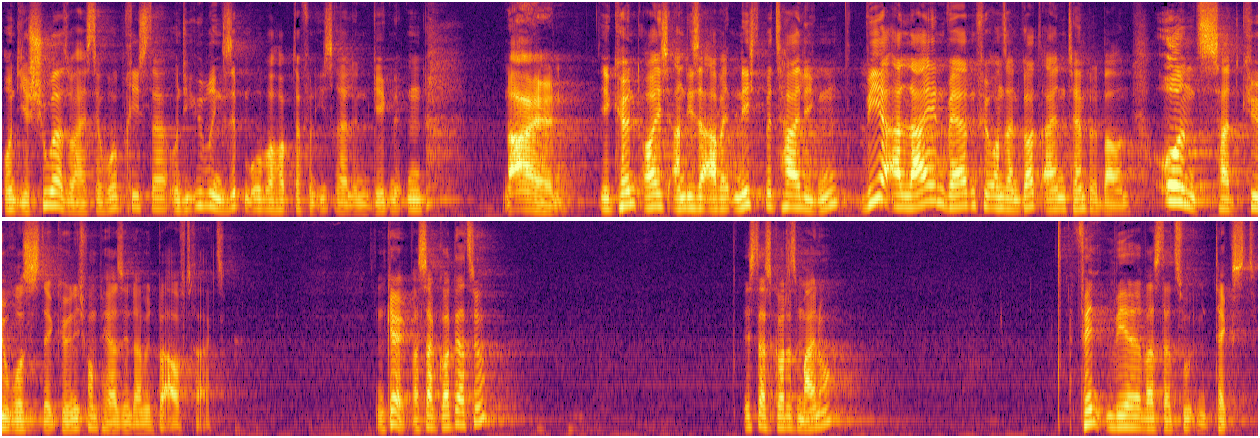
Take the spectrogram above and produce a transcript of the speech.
und Jeschua, so heißt der Hohepriester, und die übrigen Sippenoberhäupter von Israel entgegneten, nein, ihr könnt euch an dieser Arbeit nicht beteiligen. Wir allein werden für unseren Gott einen Tempel bauen. Uns hat Kyros, der König von Persien, damit beauftragt. Okay, was sagt Gott dazu? Ist das Gottes Meinung? Finden wir was dazu im Text?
